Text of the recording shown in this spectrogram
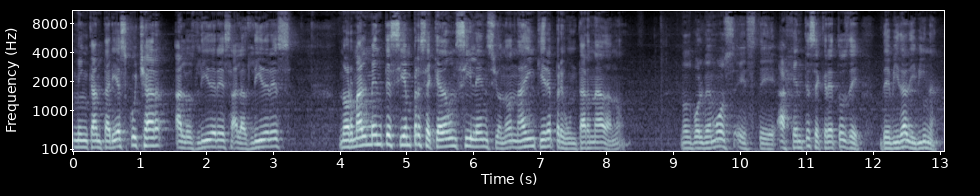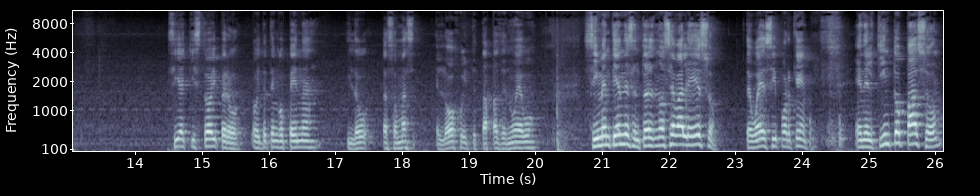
me encantaría escuchar a los líderes, a las líderes, normalmente siempre se queda un silencio, ¿no? Nadie quiere preguntar nada, ¿no? Nos volvemos este, agentes secretos de, de vida divina. Sí, aquí estoy, pero ahorita tengo pena y luego asomas el ojo y te tapas de nuevo. ¿Sí me entiendes? Entonces no se vale eso. Te voy a decir por qué. En el quinto paso,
